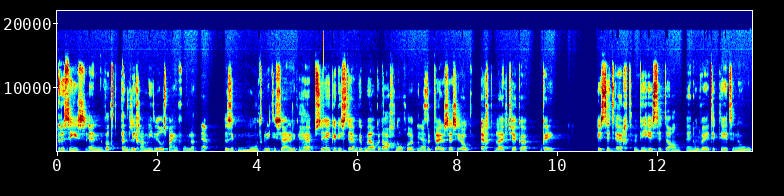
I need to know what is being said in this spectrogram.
precies. En wat een lichaam niet wil, is pijn voelen. Ja. Dus ik moet kritisch zijn. Dus ik heb zeker die stem. Ik heb hem elke dag nog. Dat ik, Ja. dat ik tijdens de sessie ook echt blijf checken. Oké, is dit echt? Wie is dit dan? En hoe weet ik dit? En hoe,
